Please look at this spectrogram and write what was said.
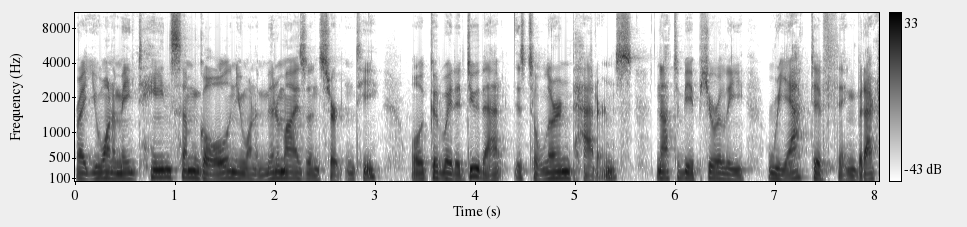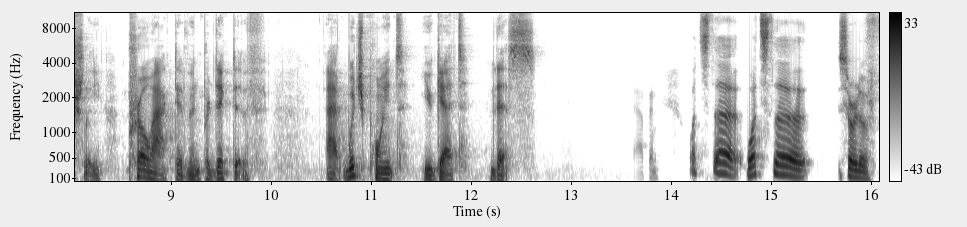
Right? You want to maintain some goal and you want to minimize uncertainty. Well, a good way to do that is to learn patterns, not to be a purely reactive thing, but actually proactive and predictive. At which point you get this. What's the what's the sort of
